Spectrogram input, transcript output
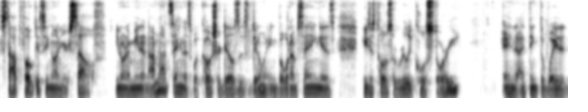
stop focusing on yourself. You know what I mean? And I'm not saying that's what Kosha Dillz is doing, but what I'm saying is he just told us a really cool story. And I think the way to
